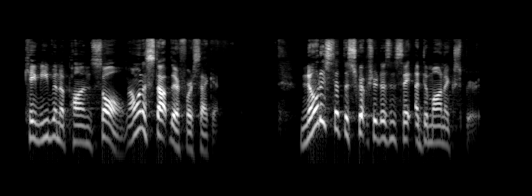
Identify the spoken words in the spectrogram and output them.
came even upon Saul. I want to stop there for a second. Notice that the scripture doesn't say a demonic spirit.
